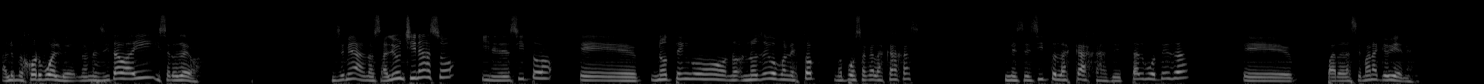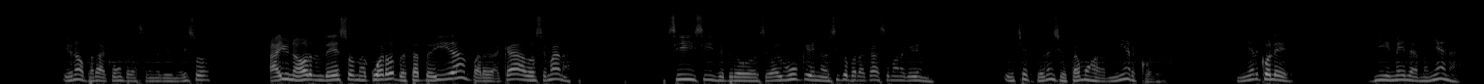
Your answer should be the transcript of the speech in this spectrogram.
a lo mejor vuelve, lo necesitaba ahí y se lo lleva. dice, mira, nos salió un chinazo y necesito, eh, no tengo, no, llego con el stock, no puedo sacar las cajas. Necesito las cajas de tal botella eh, para la semana que viene. Yo, no, pará, ¿cómo para la semana que viene? Eso, hay una orden de eso, me acuerdo, pero está pedida para acá dos semanas. Sí, sí, pero se va el buque necesito para acá semana que viene. Yo, che, Florencio, estamos a miércoles. Miércoles, 10 y media de la mañana.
